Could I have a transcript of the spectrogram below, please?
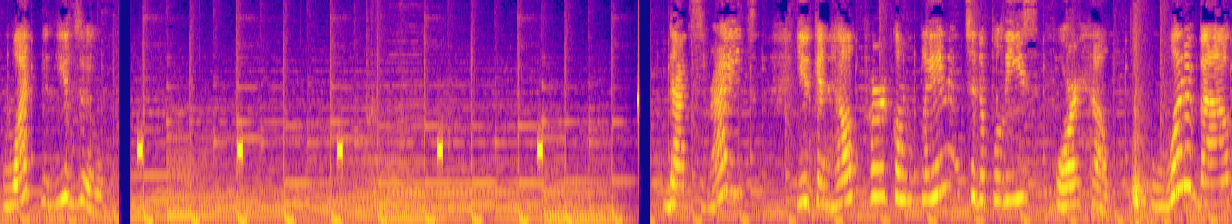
What will you do? That's right. You can help her complain to the police for help. What about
